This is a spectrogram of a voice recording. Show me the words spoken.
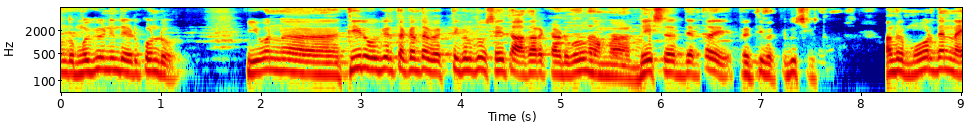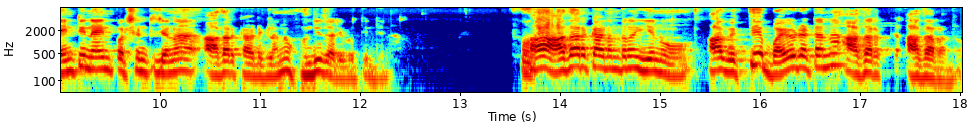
ಒಂದು ಮಗುವಿನಿಂದ ಹಿಡ್ಕೊಂಡು ಈವನ್ ತೀರಿ ಹೋಗಿರ್ತಕ್ಕಂಥ ವ್ಯಕ್ತಿಗಳದ್ದು ಸಹಿತ ಆಧಾರ್ ಕಾರ್ಡ್ಗಳು ನಮ್ಮ ದೇಶದಾದ್ಯಂತ ಪ್ರತಿ ವ್ಯಕ್ತಿಗೂ ಸಿಗ್ತವೆ. ಅಂದ್ರೆ more than ninety nine percent ಜನ ಆಧಾರ್ ಕಾರ್ಡ್ಗಳನ್ನು ಹೊಂದಿದ್ದಾರೆ ಇವತ್ತಿನ ದಿನ. ಆ ಆಧಾರ್ ಕಾರ್ಡ್ ಅಂದ್ರೆ ಏನು? ಆ ವ್ಯಕ್ತಿಯ ಬಯೋಡಾಟಾನ ಆಧಾರ್ ಆಧಾರ್ ಅದು.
